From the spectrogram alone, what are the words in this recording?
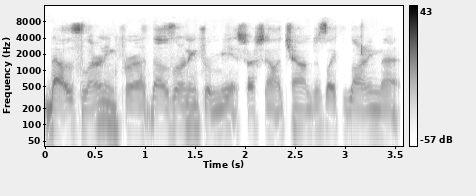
that was learning for, that was learning for me, especially on the challenge, just like learning that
